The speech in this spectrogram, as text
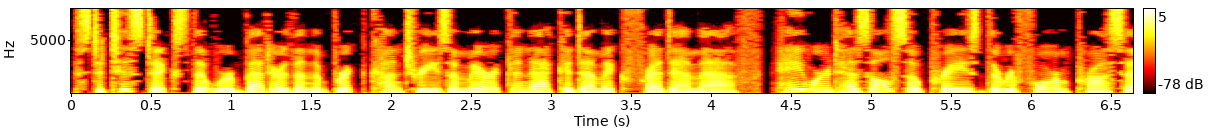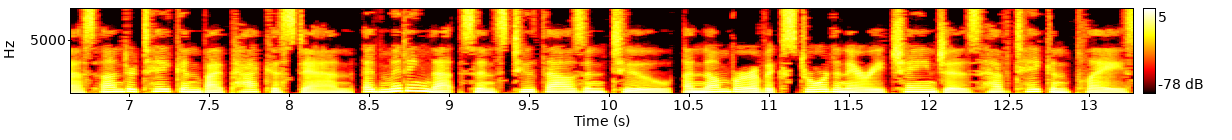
statistics that were better than the BRIC countries' American academic Fred M.F. Hayward has also praised the reform process undertaken by Pakistan, admitting that since 2002, a number of extraordinary changes have taken place.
